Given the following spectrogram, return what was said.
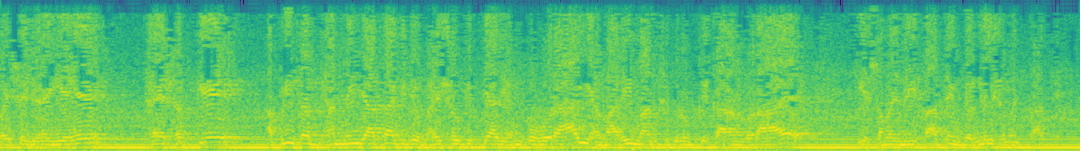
वैसे जो है, ये है है सबके, अपनी तरफ़ ध्यान नहीं जाता कि जो भय शोक इत्यादि हमको हो रहा है, ये हमारे ही मानसिक रोग के कारण हो रहा है। ये समझ नहीं पाते, बिरले ही समझ पाते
